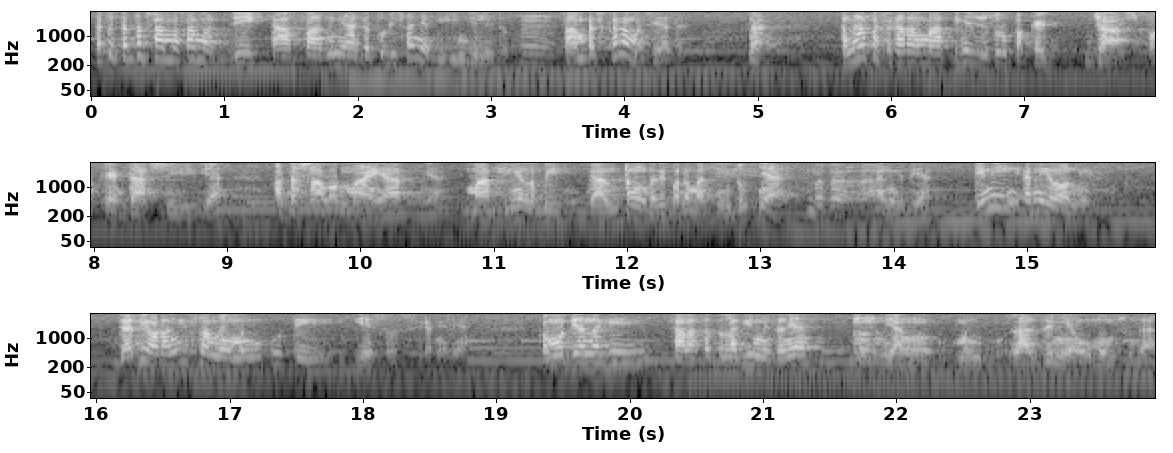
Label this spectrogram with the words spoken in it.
Tapi tetap sama-sama di kafani ada tulisannya di Injil itu. Hmm. Sampai sekarang masih ada. Nah, kenapa sekarang matinya justru pakai jas, pakai dasi ya? Ada salon mayat ya. Matinya lebih ganteng daripada masih hidupnya. Betul. Kan gitu ya. Ini kan ironis. Jadi orang Islam yang mengikuti Yesus kan gitu ya. Kemudian lagi salah satu lagi misalnya yang lazim yang umum sudah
